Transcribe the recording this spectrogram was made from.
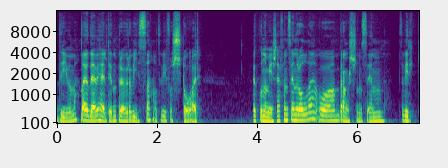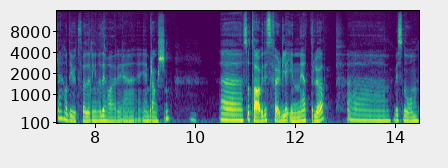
driver med. Det er jo det vi hele tiden prøver å vise, at vi forstår økonomisjefen sin rolle og bransjen sin virke og de utfordringene de har i, i bransjen. Eh, Så tar vi de selvfølgelig inn i et løp. Eh, Hvis noen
